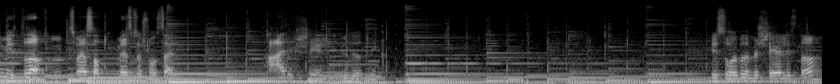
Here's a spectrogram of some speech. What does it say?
myte da, som jeg satt med spørsmålstegn. Er sjel udødelig? Vi så jo på det med sjel i stad.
